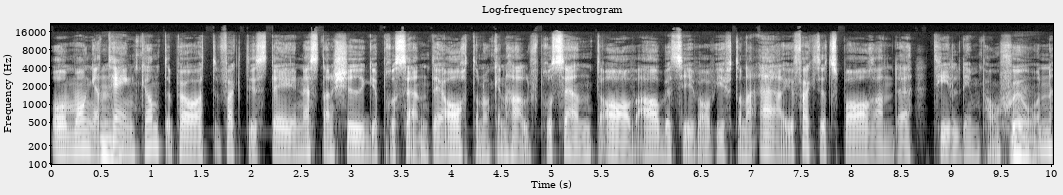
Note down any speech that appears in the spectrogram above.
Och många Mm. tänker inte på att faktiskt det är nästan 20 procent, det är 18,5 procent av arbetsgivaravgifterna är ju faktiskt ett sparande till din pension.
